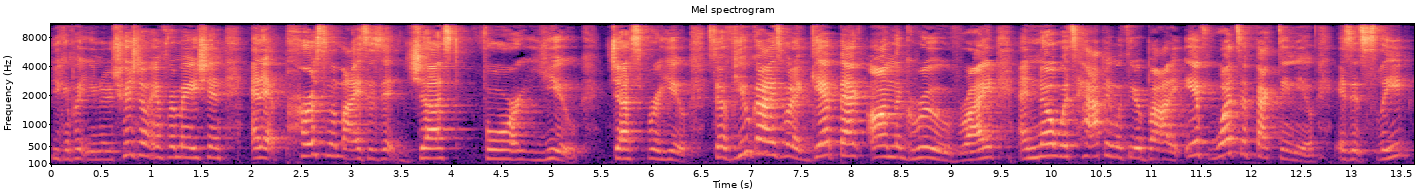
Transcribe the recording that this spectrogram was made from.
You can put your nutritional information, and it personalizes it just for you just for you. So if you guys want to get back on the groove, right, and know what's happening with your body, if what's affecting you, is it sleep?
